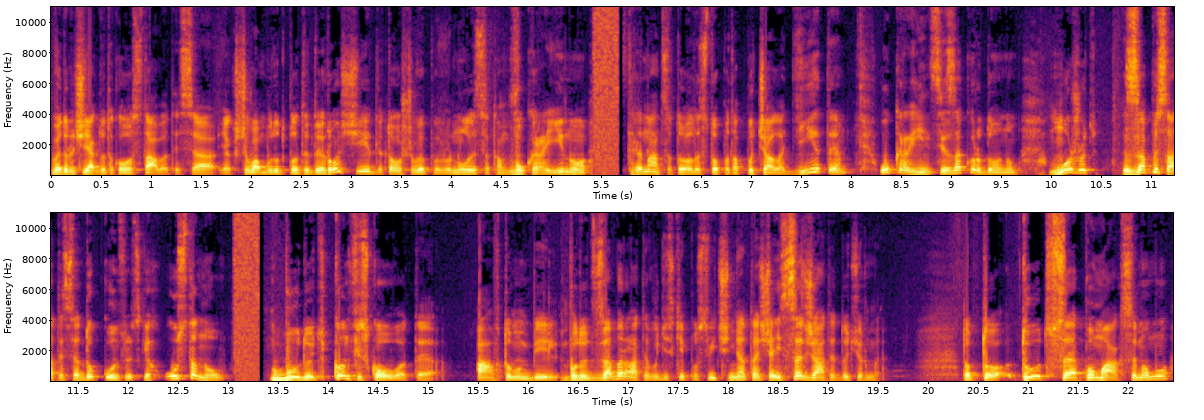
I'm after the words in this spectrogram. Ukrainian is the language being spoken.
Ви, до речі, як до такого ставитеся? Якщо вам будуть платити гроші для того, щоб ви повернулися там в Україну з 13 листопада почала діяти, українці за кордоном можуть записатися до консульських установ, будуть конфісковувати автомобіль, будуть забирати водійські посвідчення та ще й саджати до тюрми. Тобто тут все по максимуму.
